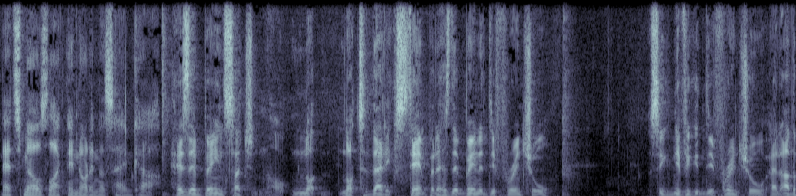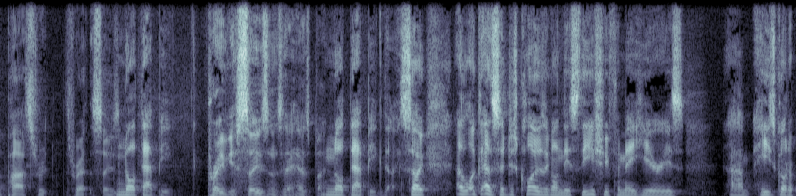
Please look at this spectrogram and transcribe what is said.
That smells like they're not in the same car. Has there been such no, not not to that extent, but has there been a differential, significant differential at other parts thr- throughout the season? Not that big. Previous seasons there has been. Not that big though. So, uh, look, as I said, just closing on this, the issue for me here is um, he's got a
